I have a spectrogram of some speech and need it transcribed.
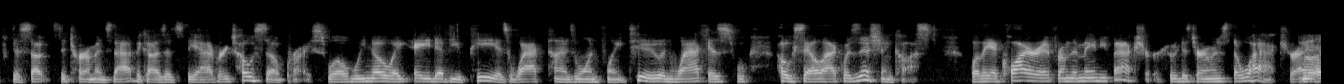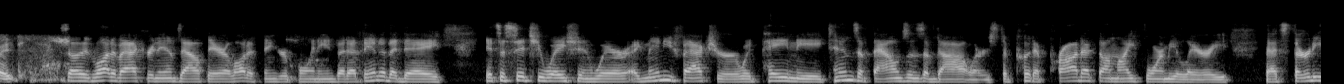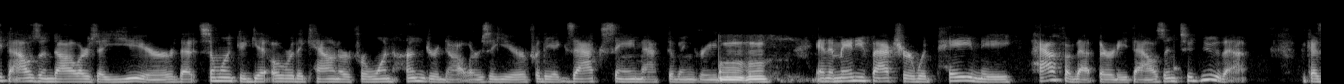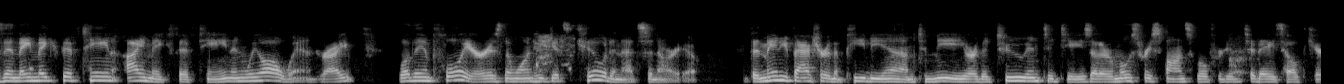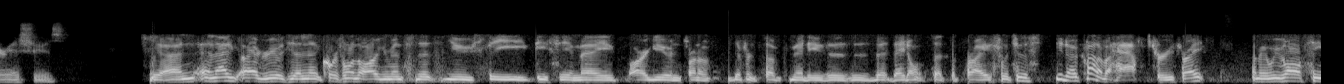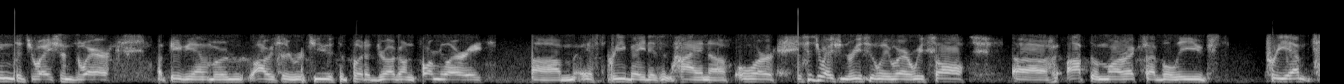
determines that because it's the average wholesale price. Well we know awp is WAC times 1.2 and WAC is wholesale acquisition cost well, they acquire it from the manufacturer who determines the WAC, right? Right. So there's a lot of acronyms out there, a lot of finger pointing, but at the end of the day, it's a situation where a manufacturer would pay me tens of thousands of dollars to put a product on my formulary that's $30,000 a year that someone could get over the counter for $100 a year for the exact same active ingredient. Mm-hmm. And a manufacturer would pay me half of that 30,000 to do that because then they make 15, I make 15, and we all win, right? Well, the employer is the one who gets killed in that scenario. The manufacturer and the PBM, to me, are the two entities that are most responsible for today's healthcare issues. Yeah, and, and I, I agree with you. And of course, one of the arguments that you see PCMA argue in front of different subcommittees is, is that they don't set the price, which is, you know, kind of a half truth, right? I mean, we've all seen situations where a PBM would obviously refuse to put a drug on formulary um, if the rebate isn't high enough, or the situation recently where we saw uh, Optum RX, I believe, preempt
